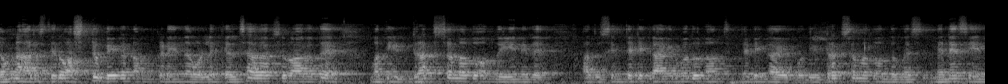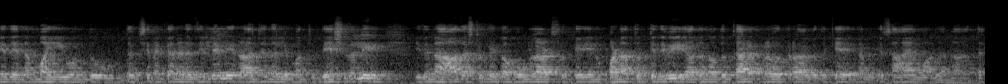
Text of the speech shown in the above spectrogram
ಗಮನ ಹರಿಸ್ತೀರೋ ಅಷ್ಟು ಬೇಗ ನಮ್ಮ ಕಡೆಯಿಂದ ಒಳ್ಳೆ ಕೆಲಸ ಆಗಕ್ಕೆ ಶುರು ಆಗುತ್ತೆ. ಮತ್ತು ಈ ಡ್ರಗ್ಸ್ ಅನ್ನೋದು ಒಂದು ಏನಿದೆ, ಅದು ಸಿಂಥೆಟಿಕ್ ಆಗಿರ್ಬೋದು ನಾನ್ ಸಿಂಥೆಟಿಕ್ ಆಗಿರ್ಬೋದು, ಈ ಡ್ರಗ್ಸ್ ಅನ್ನೋದು ಒಂದು ಮೆಸ್, ಮೆನೆಸ್ ಏನಿದೆ, ನಮ್ಮ ಈ ಒಂದು ದಕ್ಷಿಣ ಕನ್ನಡ ಜಿಲ್ಲೆಯಲ್ಲಿ, ರಾಜ್ಯದಲ್ಲಿ ಮತ್ತು ದೇಶದಲ್ಲಿ ಇದನ್ನ ಆದಷ್ಟು ಬೇಗ ಹೋಗಲಾಡಿಸೋಕೆ ಏನು ಪಣ ತೊಟ್ಟಿದೀವಿ ಅದನ್ನ ಒಂದು ಕಾರ್ಯಪ್ರವೃತ್ತರ ಆಗೋದಕ್ಕೆ ನಮಗೆ ಸಹಾಯ ಮಾಡೋದಾಗುತ್ತೆ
